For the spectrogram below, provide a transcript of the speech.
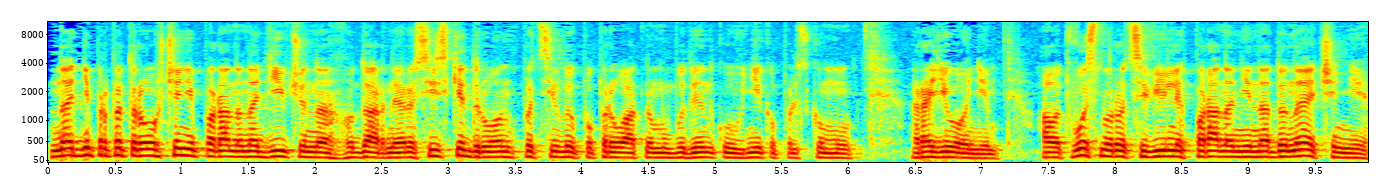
На Дніпропетровщині поранена дівчина. Ударний російський дрон поцілив по приватному будинку в Нікопольському районі. А от восьмеро цивільних поранені на Донеччині.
